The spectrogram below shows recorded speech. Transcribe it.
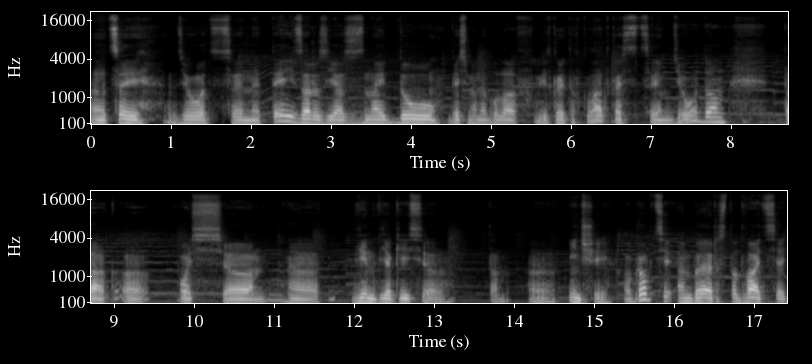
Е, Цей діод це не той. Зараз я знайду, десь в мене була відкрита вкладка з цим діодом. Так, е, ось е, він в якійсь там іншій обробці. MBR 120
